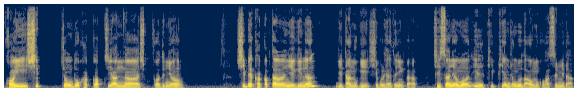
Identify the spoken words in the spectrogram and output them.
거의 10 정도 가깝지 않나 싶거든요. 10에 가깝다는 얘기는 이제 나누기 10을 해야 되니까 질산염은 1ppm 정도 나오는 것 같습니다.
